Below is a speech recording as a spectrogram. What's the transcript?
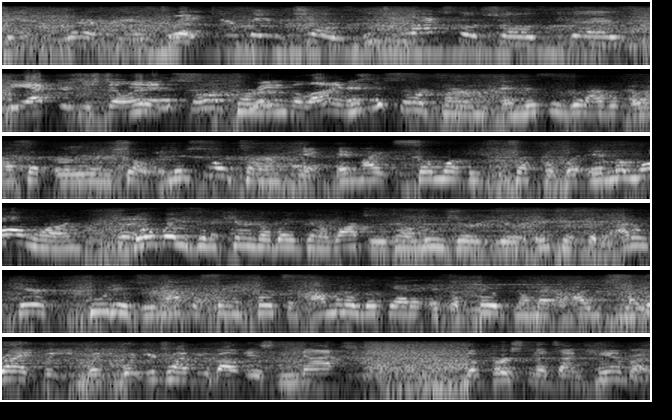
Jan- whatever it is to Right. make your favorite shows, would you watch those shows because The actors are still in In it, the short term, reading the lines. In the short term, and this is what I, what I said earlier in the show. In the short term, Yeah. it might somewhat be successful, but in the long run, Right. nobody's going to care. Nobody's going to watch it. You're going to lose your, your interest in it. I don't care who it is. You're not the same person. I'm going to look at it as a fake, no matter how you slice Right, but, but what you're talking about is not the person that's on camera.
